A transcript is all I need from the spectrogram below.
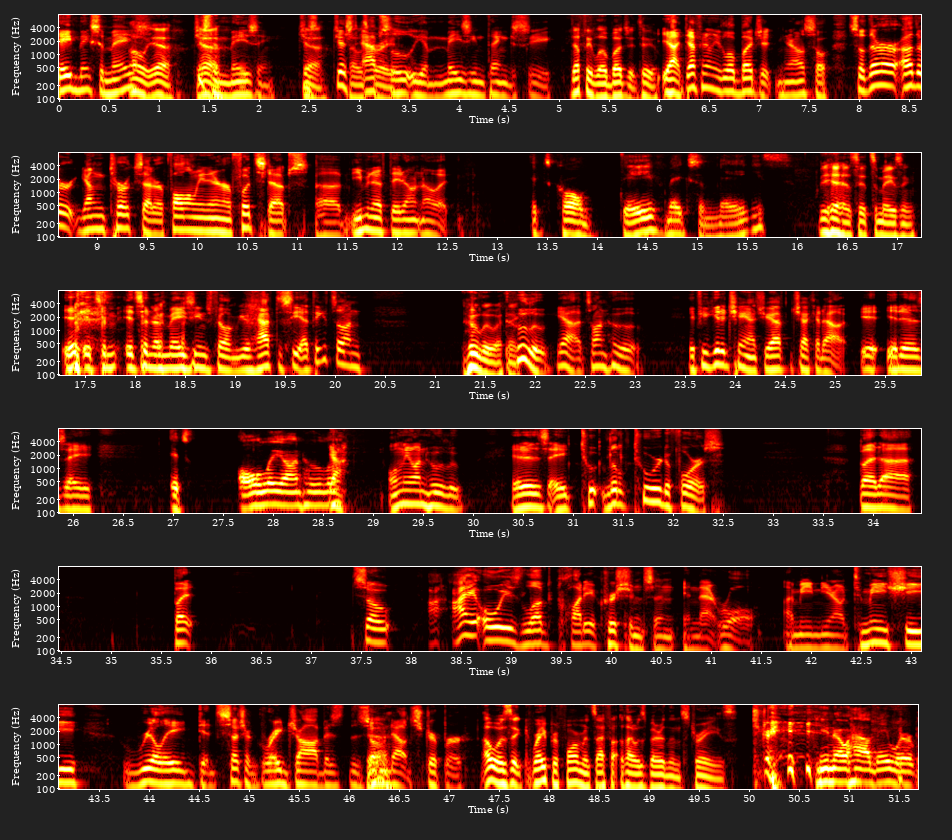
Dave makes a maze. Oh, yeah. just Yeah. amazing. Just Yeah, just that was great. absolutely amazing thing to see. Definitely low budget too. Yeah, definitely low budget. You know, so so there are other young Turks that are following in our footsteps, uh, even if they don't know it. it's called Dave Makes a Maze. Yes, it's amazing. it it's a, it's an amazing film. You have to see. I think it's on Hulu, I think. Hulu. Yeah, it's on Hulu. If you get a chance, you have to check it out. It it is a It's only on Hulu. yeah, only on Hulu. It is a tu- little tour de force. But uh, but so I, I always loved Claudia Christensen in that role. I mean, you know, to me, she really did such a great job as the zoned out stripper. Oh, it was a great performance. I thought that was better than Strays. You know how they were.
